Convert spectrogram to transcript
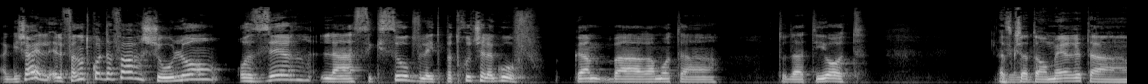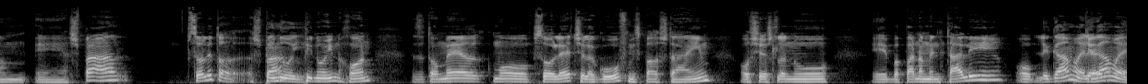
הגישה היא לפנות כל דבר שהוא לא עוזר לשגשוג ולהתפתחות של הגוף, גם ברמות התודעתיות. אז כשאתה אומר את ההשפעה, פסולת או השפעה? פינוי. פינוי, נכון. אז אתה אומר כמו פסולת של הגוף, מספר 2, או שיש לנו אה, בפן המנטלי, או... לגמרי, כן. לגמרי.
